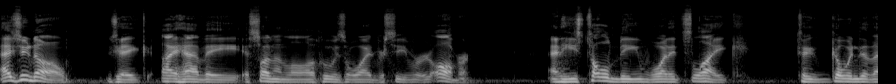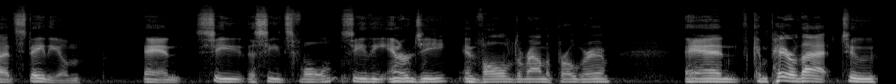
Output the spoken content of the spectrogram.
As you know, Jake, I have a, a son in law who is a wide receiver at Auburn. And he's told me what it's like to go into that stadium and see the seats full, see the energy involved around the program, and compare that to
